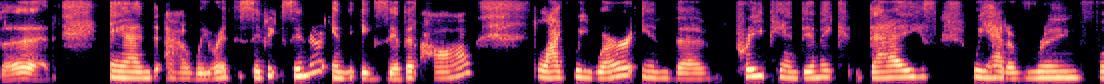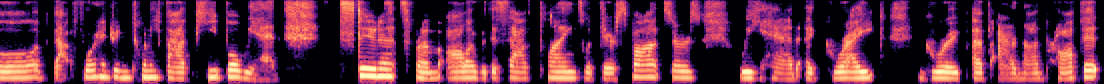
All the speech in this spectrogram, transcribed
good. And uh, we were at the Civic Center in the exhibit hall like we were in the pre-pandemic days, we had a room full of about 425 people. We had students from all over the South Plains with their sponsors. We had a great group of our nonprofit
